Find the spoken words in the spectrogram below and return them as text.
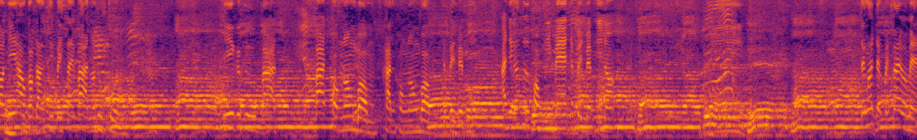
ตอนนี้เฮากำลังที่ไปใส่บาทนะทุกคน นี่ก็คือบาทบาทของน้องบอม ขันของน้องบอมจะเป็นแบบนี้ อันนี้ก็คือของพี่แม่จะเป็นแบบนี้เนาะจังเราจะไปใส่ป่ะแม่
